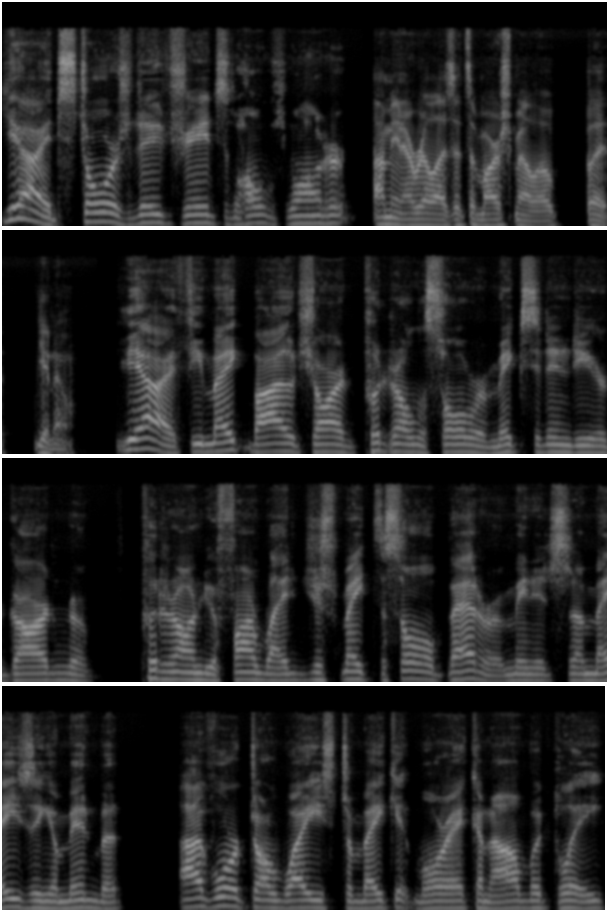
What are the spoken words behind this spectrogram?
Yeah. It stores nutrients and holds water. I mean, I realize it's a marshmallow, but you know, Yeah. If you make biochar and put it on the soil or mix it into your garden or put it on your farmland, just make the soil better. I mean, it's an amazing amendment. I've worked on ways to make it more economically.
